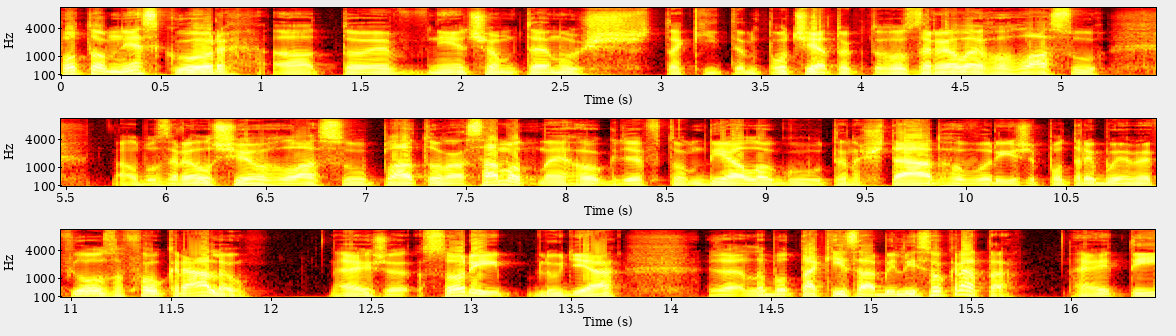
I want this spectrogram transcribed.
potom neskôr, to je v niečom ten už taký ten počiatok toho zrelého hlasu, alebo zrelšieho hlasu Platona samotného, kde v tom dialogu ten štát hovorí, že potrebujeme filozofov kráľov. Hej, že sorry ľudia, že, lebo takí zabili Sokrata. Hej, tí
